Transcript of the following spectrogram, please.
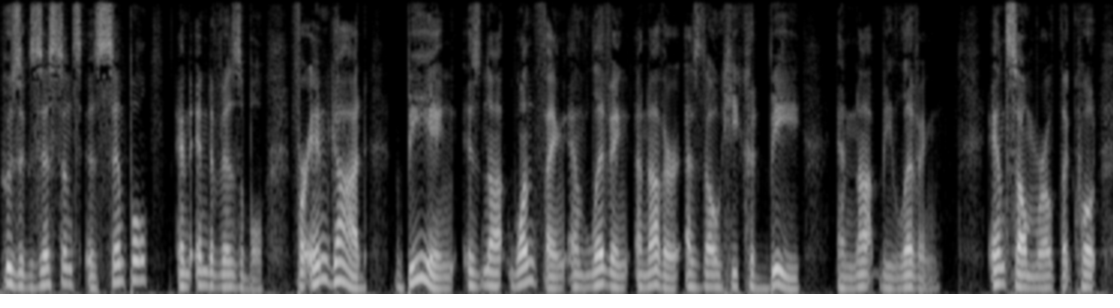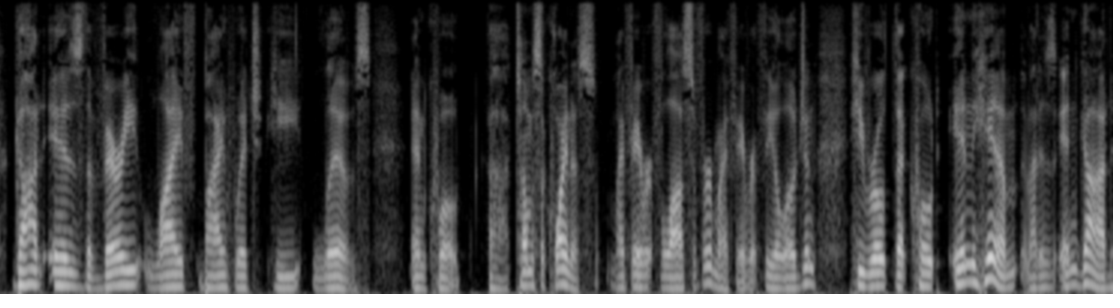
whose existence is simple and indivisible. For in God, being is not one thing and living another, as though he could be and not be living. Anselm wrote that, quote, God is the very life by which he lives, end quote. Uh, Thomas Aquinas, my favorite philosopher, my favorite theologian, he wrote that, quote, in him, that is, in God,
